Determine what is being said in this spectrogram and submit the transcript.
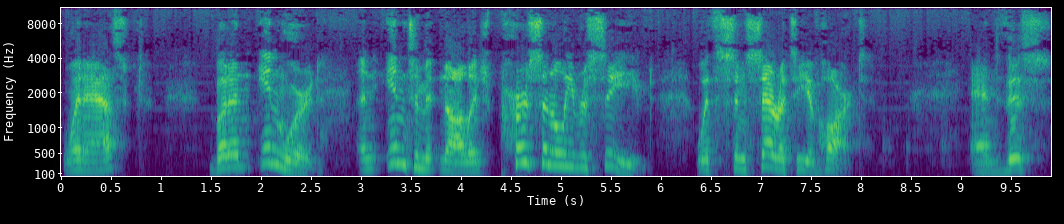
when asked, but an inward, an intimate knowledge personally received with sincerity of heart. And this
